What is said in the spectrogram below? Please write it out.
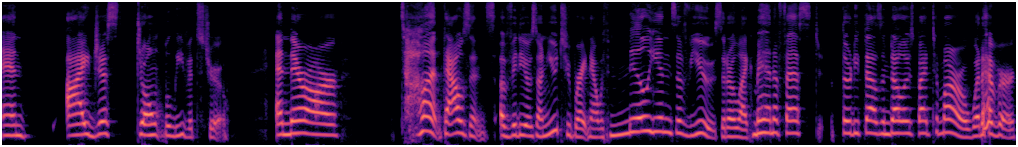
And I just don't believe it's true. And there are ton thousands of videos on YouTube right now with millions of views that are like manifest $30,000 by tomorrow, whatever.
